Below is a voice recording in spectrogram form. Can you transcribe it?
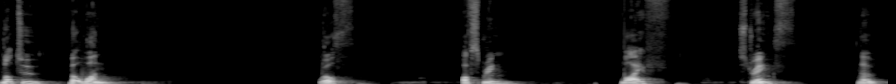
not two, but one. Wealth, offspring, life, strength. No.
